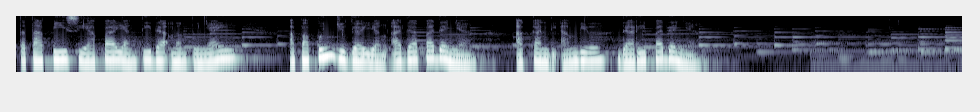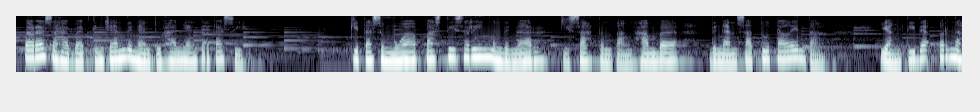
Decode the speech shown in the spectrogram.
Tetapi siapa yang tidak mempunyai, apa pun juga yang ada padanya akan diambil daripadanya. Para sahabat kencan dengan Tuhan yang terkasih, kita semua pasti sering mendengar kisah tentang hamba dengan satu talenta yang tidak pernah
